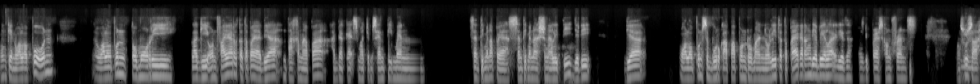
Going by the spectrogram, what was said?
Mungkin. Walaupun walaupun Tomori lagi on fire tetap aja dia entah kenapa ada kayak semacam sentimen sentimen apa ya sentimen nationality jadi dia walaupun seburuk apa pun Romagnoli tetap aja kadang dia bela gitu di press conference Emang Iya. susah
